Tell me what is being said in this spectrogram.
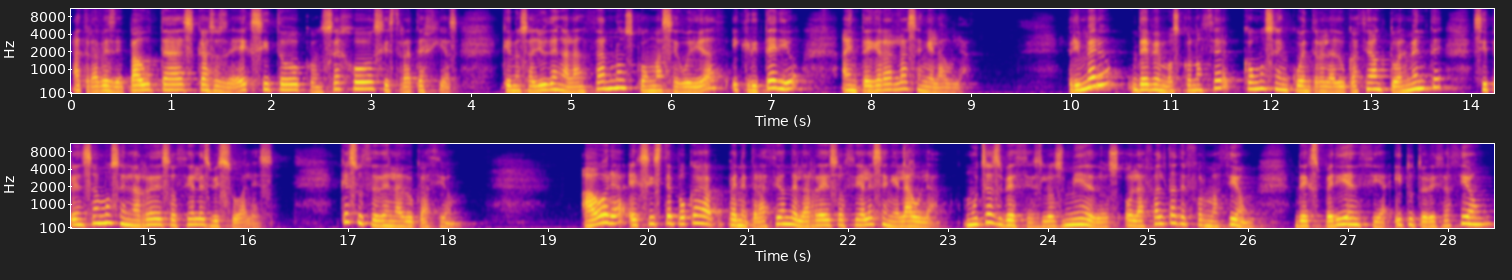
a través de pautas, casos de éxito, consejos y estrategias que nos ayuden a lanzarnos con más seguridad y criterio a integrarlas en el aula. Primero, debemos conocer cómo se encuentra la educación actualmente si pensamos en las redes sociales visuales. ¿Qué sucede en la educación? Ahora existe poca penetración de las redes sociales en el aula. Muchas veces los miedos o la falta de formación, de experiencia y tutorización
